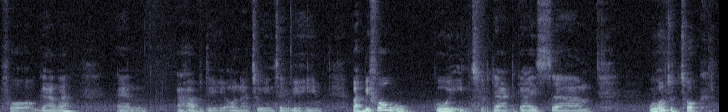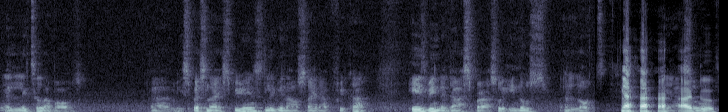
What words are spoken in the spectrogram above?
for Ghana, and I have the honor to interview him. But before we go into that, guys, um, we want to talk a little about um, his personal experience living outside Africa. He's been in the diaspora, so he knows a lot. Yeah, I so, do.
